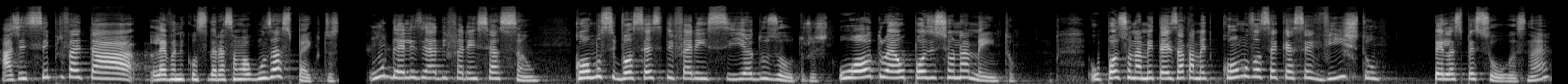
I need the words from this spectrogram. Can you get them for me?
a gente sempre vai estar tá levando em consideração alguns aspectos. Um deles é a diferenciação como se você se diferencia dos outros. O outro é o posicionamento. O posicionamento é exatamente como você quer ser visto pelas pessoas, né?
